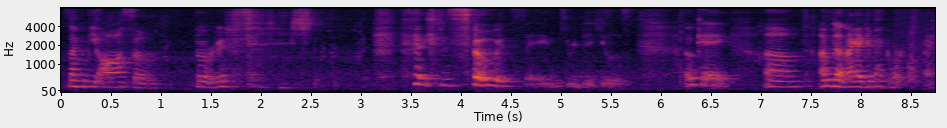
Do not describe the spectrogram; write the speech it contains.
It's not gonna be awesome, but we're gonna finish. it's so insane. It's ridiculous. Okay, um, I'm done. I gotta get back to work. Bye.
